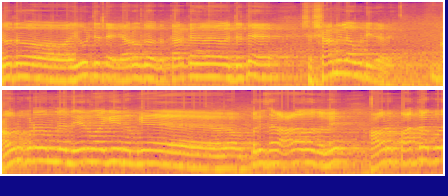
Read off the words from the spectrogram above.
ಇವತ್ತು ಇವ್ರ ಜೊತೆ, ಯಾರೋ ಕಾರ್ಖಾನೆಗಳ ಜೊತೆ ಶಾಮೀಲಾಗ್ಬಿಟ್ಟಿದ್ದಾರೆ. ಅವರು ಕೂಡ ನಮ್ಮ ನೇರವಾಗಿ ನಮಗೆ ಪರಿಸರ ಹಾಳಾಗೋದಲ್ಲಿ ಅವರ ಪಾತ್ರ ಕೂಡ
